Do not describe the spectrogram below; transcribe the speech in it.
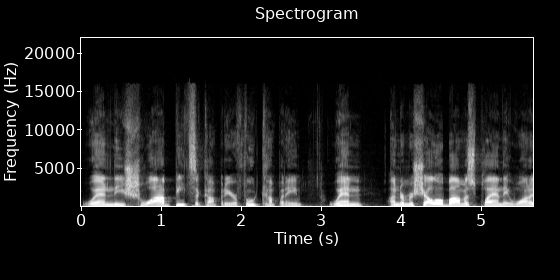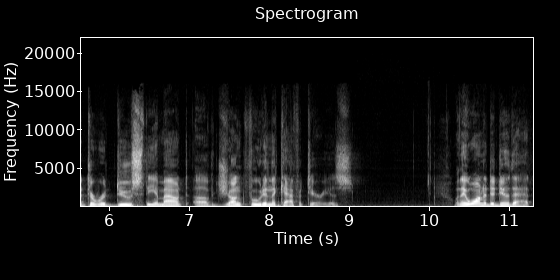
when the Schwab Pizza Company or food company, when under Michelle Obama's plan, they wanted to reduce the amount of junk food in the cafeterias. When they wanted to do that,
